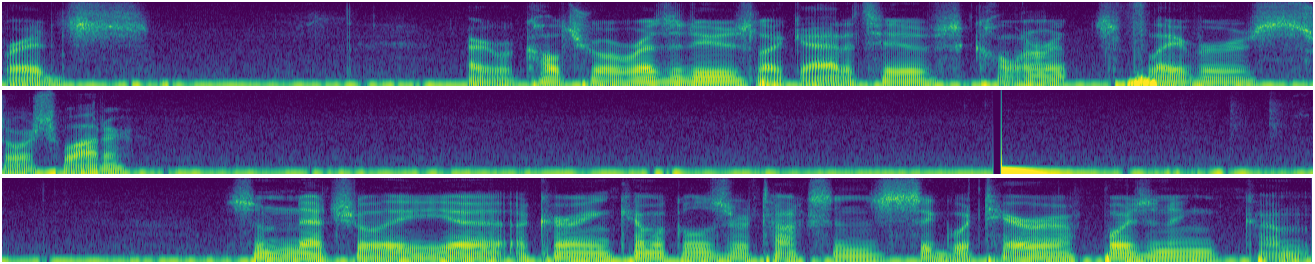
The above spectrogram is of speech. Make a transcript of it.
breads, agricultural residues like additives, colorants, flavors, source water. Some naturally uh, occurring chemicals or toxins, ciguatera poisoning come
